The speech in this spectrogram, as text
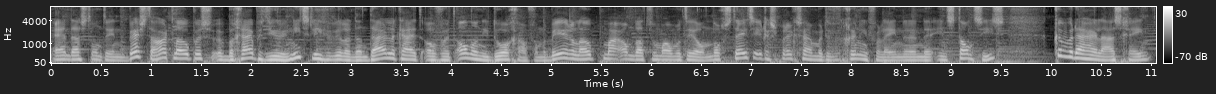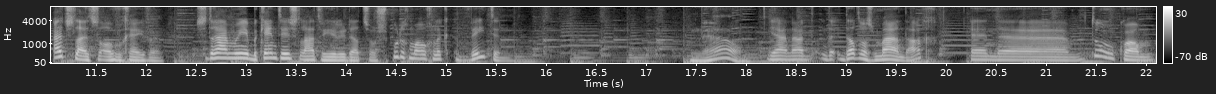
En daar stond in, beste hardlopers, we begrijpen dat jullie niets liever willen dan duidelijkheid over het al dan niet doorgaan van de berenloop. Maar omdat we momenteel nog steeds in gesprek zijn met de vergunningverlenende instanties, kunnen we daar helaas geen uitsluitsel over geven. Zodra meer bekend is, laten we jullie dat zo spoedig mogelijk weten. Nou, Ja, nou, dat was maandag. En eh, toen kwam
